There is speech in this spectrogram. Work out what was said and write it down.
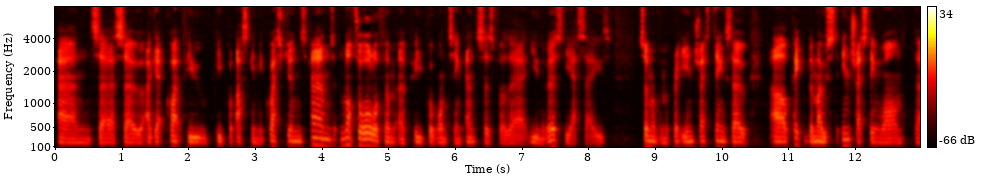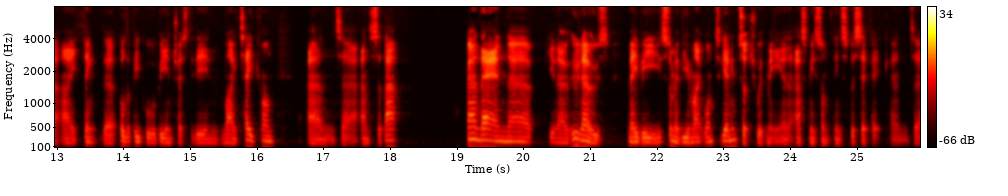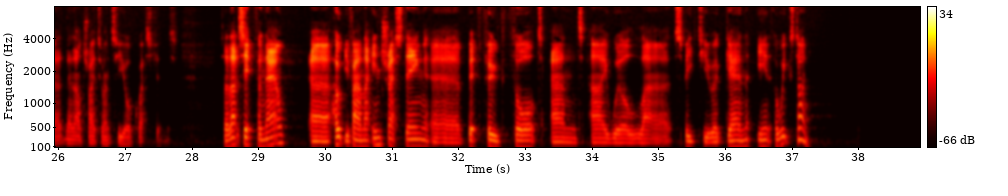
and uh, so I get quite a few people asking me questions, and not all of them are people wanting answers for their university essays. Some of them are pretty interesting, so I'll pick the most interesting one that I think that other people will be interested in my take on, and uh, answer that. And then, uh, you know, who knows? Maybe some of you might want to get in touch with me and ask me something specific, and uh, then I'll try to answer your questions. So that's it for now. uh, hope you found that interesting, uh, bit food thought, and I will uh, speak to you again in a week's time.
